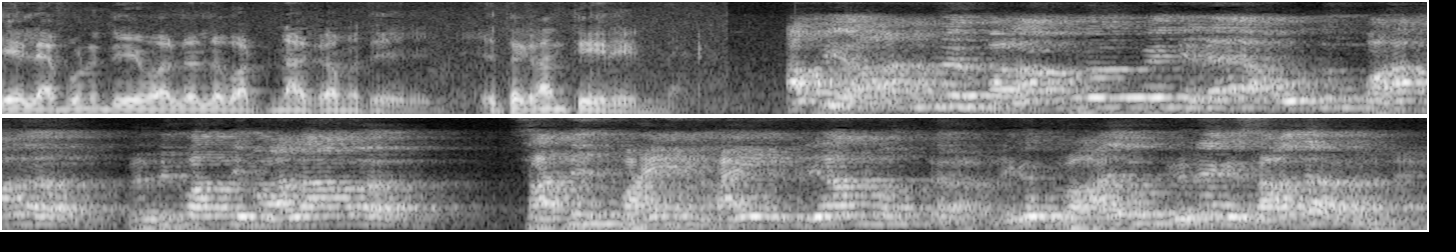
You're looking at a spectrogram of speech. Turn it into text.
ඒ ලැබුණු දේවල් වල වටිනාකම තේරෙන්නේ. එතකන් තේරෙන්නේ නැහැ. අපි ආණ්ඩුවේ බලාපොරොත්තු වෙන්නේ නැහැ අවුරුදු 5ක ප්‍රතිපත්ති මාලාව සති 5න් 6න් ක්‍රියාත්මක කරන්න. ඒක ප්‍රායෝගික වෙන එක සාධාරණ නැහැ.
